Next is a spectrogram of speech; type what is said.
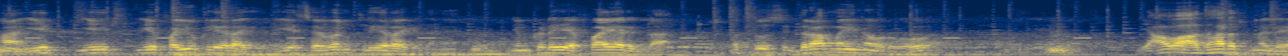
ಹಾಂ A A A five clear ಆಗಿದ್ದಾನೆ ಎ ಸೆವೆನ್ ಕ್ಲಿಯರ್ ಆಗಿದ್ದಾನೆ. ನಿಮ್ಮ ಕಡೆ ಎಫ್ ಐ ಆರ್ ಇಲ್ಲ. ಮತ್ತು ಸಿದ್ದರಾಮಯ್ಯನವರು ಯಾವ ಆಧಾರದ ಮೇಲೆ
